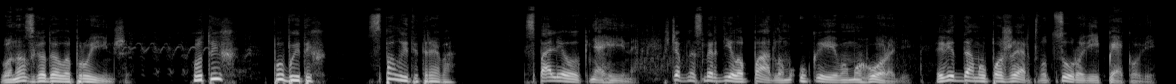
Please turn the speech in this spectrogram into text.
Вона згадала про інше. Отих побитих спалити треба. Спалю, княгине, щоб не смерділо падлом у Києвому городі. Віддам у пожертву цуровій пекові.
